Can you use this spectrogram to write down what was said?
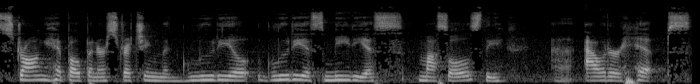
strong hip opener stretching the gluteal, gluteus medius muscles, the uh, outer hips,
